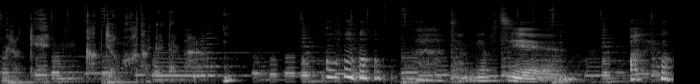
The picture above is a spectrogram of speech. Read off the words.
그렇게 걱정 허덜덜 마라. 응? 장미 아버지. 아유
